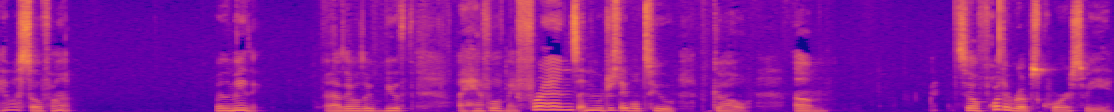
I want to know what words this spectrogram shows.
it was so fun. It was amazing. And I was able to be with a handful of my friends, and we were just able to go. Um, so for the ropes course, we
